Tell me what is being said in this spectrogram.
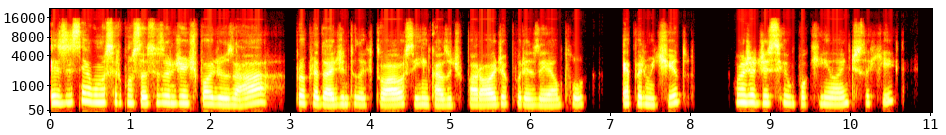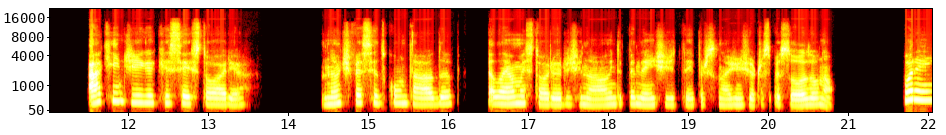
existem algumas circunstâncias onde a gente pode usar propriedade intelectual, assim, em caso de paródia, por exemplo, é permitido. Como eu já disse um pouquinho antes aqui, há quem diga que se a história não tiver sido contada, ela é uma história original, independente de ter personagens de outras pessoas ou não. Porém,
